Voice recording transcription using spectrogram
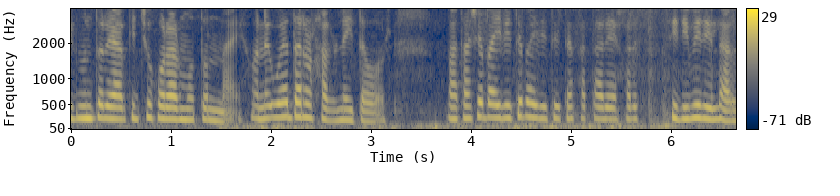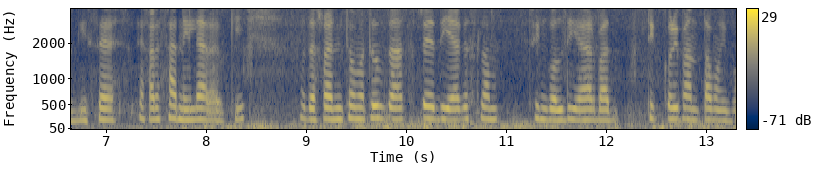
ইগুন্তরে আর কিছু করার মতন নাই। মানে ওয়েদারের কারণে ইতাওর বাতাসে বাইরিতে বাইরিতে ইতা ফাতারে এখানে সিঁড়ি লাগিছে এখানে সানিলার আর কি। দেখলাম টমেটোর গাছরে দিয়া গেছিলাম সিঙ্গল দিয়া আর বা ঠিক করে বানতাম হইব।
